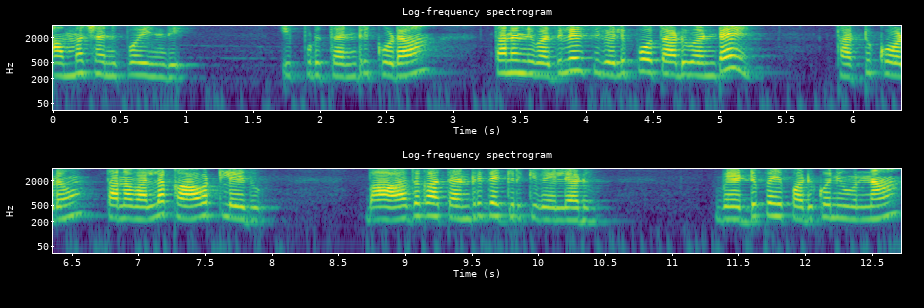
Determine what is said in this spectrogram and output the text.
అమ్మ చనిపోయింది. ఇప్పుడు తండ్రి కూడా తనని వదిలేసి వెళ్ళిపోతాడు అంటే తట్టుకోవడం తన వల్ల కావట్లేదు. బాధగా తండ్రి దగ్గరికి వెళ్ళాడు. బెడ్పై పడుకొని ఉన్న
